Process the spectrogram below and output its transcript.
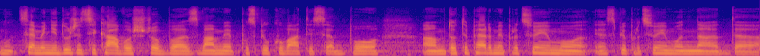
ну, це мені дуже цікаво, щоб е, з вами поспілкуватися, бо ем, дотепер ми працюємо, е, співпрацюємо над е,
